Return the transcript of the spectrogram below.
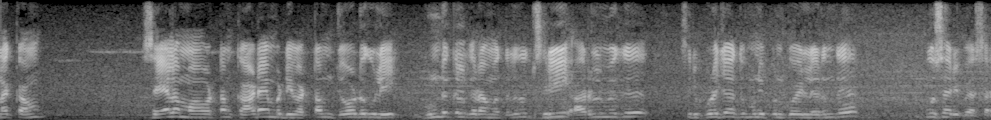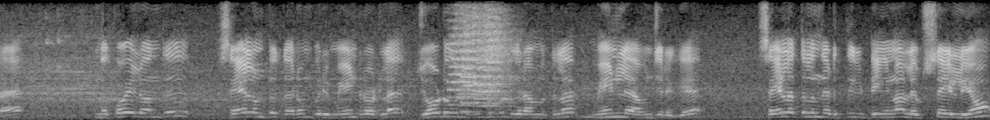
வணக்கம். சேலம் மாவட்டம் காடையம்பட்டி வட்டம் ஜோடுகுழி குண்டுக்கல் கிராமத்திலிருந்து ஸ்ரீ அருள்மிகு ஸ்ரீ புளிஜாத்து முனிப்பன் கோயிலிருந்து பூசாரி பேசுகிறேன் இந்த கோயில் வந்து சேலம் டு தருமபுரி மெயின் ரோட்டில் ஜோடுகுழி குண்டுக்கல் கிராமத்தில் மெயினில் அமைஞ்சிருக்கு. சேலத்துலேருந்து எடுத்துக்கிட்டிங்கன்னா லெஃப்ட் சைட்லேயும்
